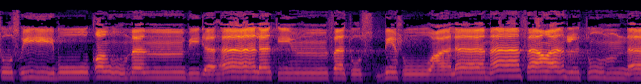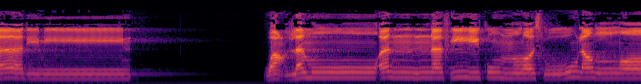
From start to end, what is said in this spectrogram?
تصيبوا قوما بجهاله فتصبحوا على ما فعلتم نادمين واعلموا أن فيكم رسول الله.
